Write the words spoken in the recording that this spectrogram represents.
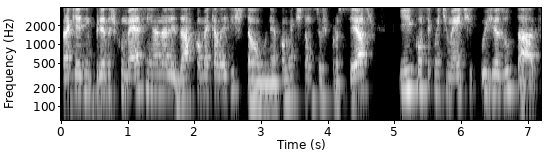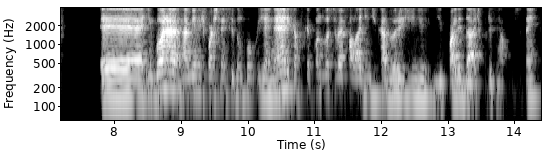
para que as empresas comecem a analisar como é que elas estão, né? como é que estão seus processos e, consequentemente, os resultados. É, embora a minha resposta tenha sido um pouco genérica, porque quando você vai falar de indicadores de, de qualidade, por exemplo, você tem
